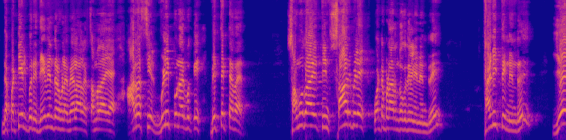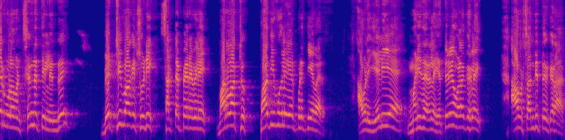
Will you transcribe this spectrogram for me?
இந்த பட்டியல் பெரு தேவேந்திர குல வேளாளர் சமுதாய அரசியல் விழிப்புணர்வுக்கு வித்திட்டவர். சமுதாயத்தின் சார்பிலே ஓட்டப்படாத தொகுதிகளில் நின்று தனித்து நின்று ஏர் உழவன் சின்னத்தில் நின்று வெற்றி வாகை சூடி சட்டப்பேரவையிலே வரலாற்று பதிவுகளை ஏற்படுத்தியவர். அவளை எளிய மனிதர் அல்ல எத்தனையோ வழக்குகளை அவர் சந்தித்திருக்கிறார்.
